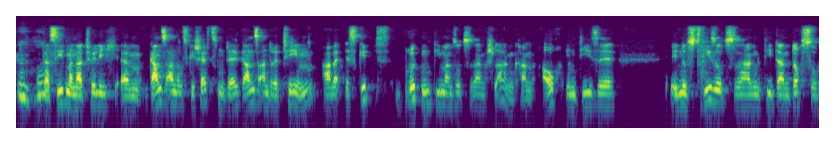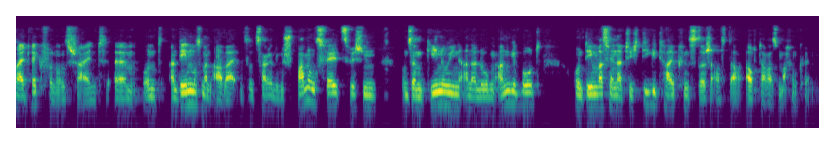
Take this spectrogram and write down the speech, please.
Mhm. Und da sieht man natürlich ähm, ganz anderes Geschäftsmodell, ganz andere Themen, aber es gibt Brücken, die man sozusagen schlagen kann, auch in diese Industrie sozusagen, die dann doch so weit weg von uns scheint. Ähm, und an denen muss man arbeiten, sozusagen im Spannungsfeld zwischen unserem genuinen analogen Angebot und dem, was wir natürlich digital künstlerisch auch, daraus machen können.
